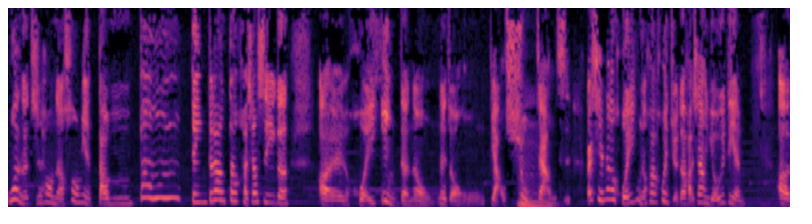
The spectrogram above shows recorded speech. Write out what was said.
问了之后呢，后面当当叮当当当，好像是一个呃回应的那种那种表述这样子，嗯、而且那个回应的话，会觉得好像有一点。呃，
